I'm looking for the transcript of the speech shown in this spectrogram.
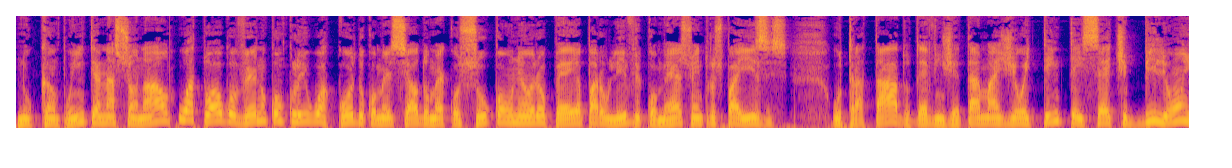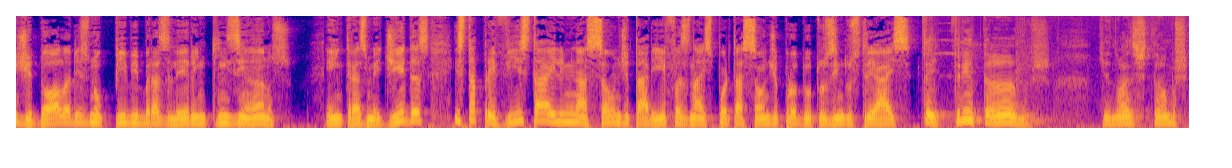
No campo internacional, o atual governo concluiu o acordo comercial do Mercosul com a União Europeia para o livre comércio entre os países. O tratado deve injetar mais de 87 bilhões de dólares no PIB brasileiro em 15 anos. Entre as medidas está prevista a eliminação de tarifas na exportação de produtos industriais. Tem 30 anos que nós estamos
